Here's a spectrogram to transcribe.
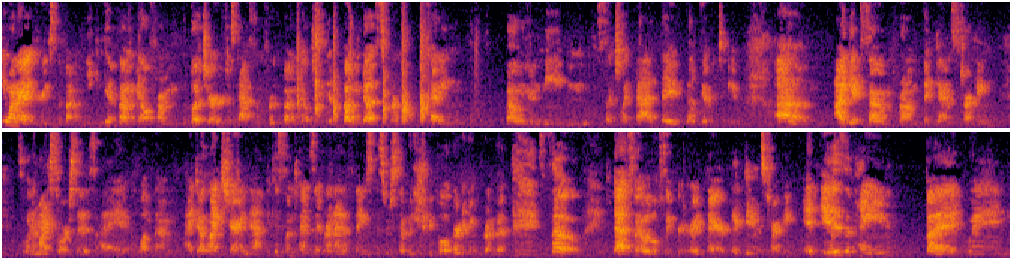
you want to increase the bone. You can get bone meal from the butcher. Just ask them for the bone meal. Just get bone dust from cutting bone and meat and such like that. They they'll give it to you. Um, I get some from Big Dan's Trucking. One of my sources. I love them. I don't like sharing that because sometimes they run out of things because there's so many people ordering from them. So that's my little secret right there. Big Dan's Trucking. It is a pain, but when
